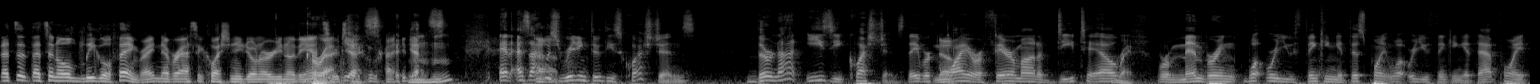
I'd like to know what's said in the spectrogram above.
that's a that's an old legal thing, right? Never ask a question you don't already know the answer to, Yes. right? Yes. Mm-hmm. And as I was Uh, reading through these questions, they're not easy questions. They require a fair amount of detail, Right. remembering what were you thinking at this point, what were you thinking at that point.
